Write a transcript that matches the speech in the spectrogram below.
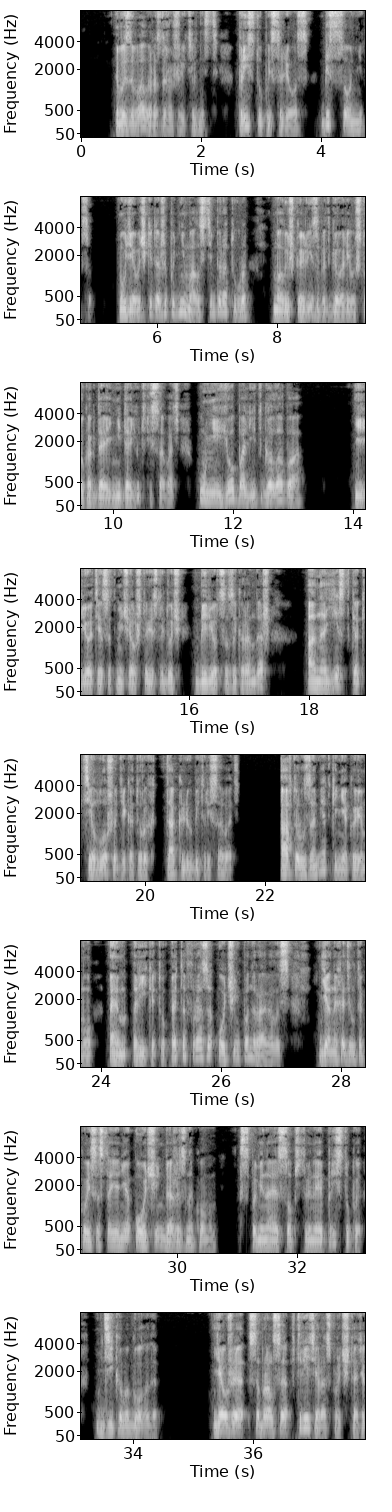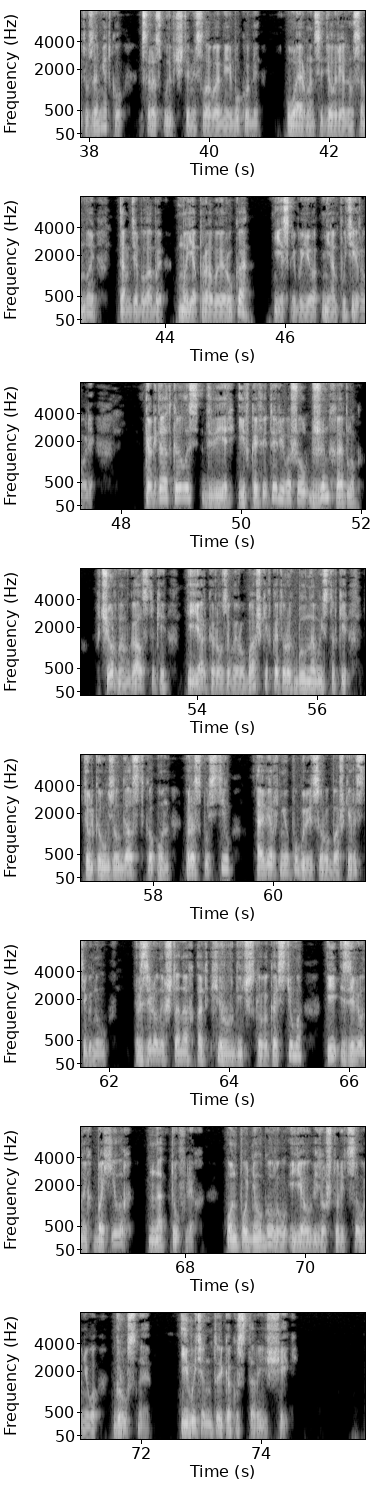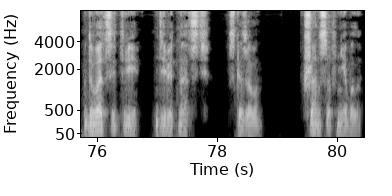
вызывало раздражительность, приступы слез, бессонницу. У девочки даже поднималась температура. Малышка Элизабет говорила, что когда ей не дают рисовать, у нее болит голова. Ее отец отмечал, что если дочь берется за карандаш, она ест, как те лошади, которых так любит рисовать. Автору заметки, некоему М. Рикету, эта фраза очень понравилась – я находил такое состояние очень даже знакомым, вспоминая собственные приступы дикого голода. Я уже собрался в третий раз прочитать эту заметку с расплывчатыми словами и буквами. Уайерман сидел рядом со мной, там, где была бы моя правая рука, если бы ее не ампутировали. Когда открылась дверь, и в кафетерий вошел Джин Хедлок в черном галстуке и ярко-розовой рубашке, в которых был на выставке, только узел галстука он распустил, а верхнюю пуговицу рубашки расстегнул. В зеленых штанах от хирургического костюма и зеленых бахилах на туфлях. Он поднял голову, и я увидел, что лицо у него грустное и вытянутое, как у старой ищейки. «Двадцать три, девятнадцать», — сказал он. Шансов не было.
